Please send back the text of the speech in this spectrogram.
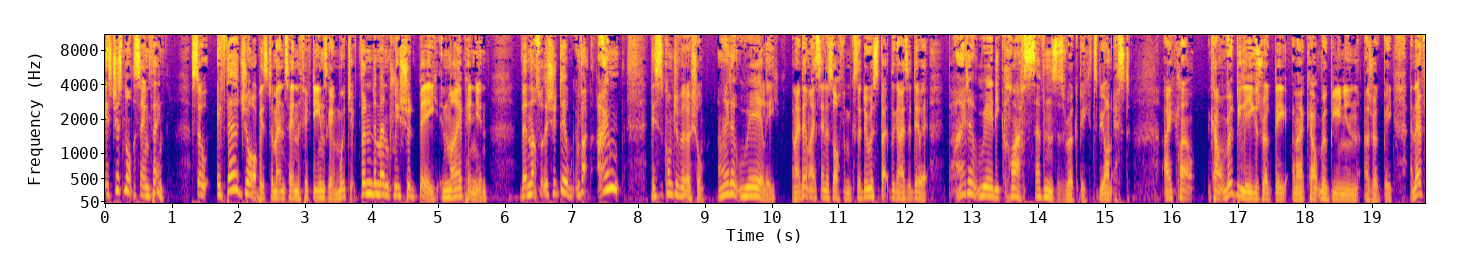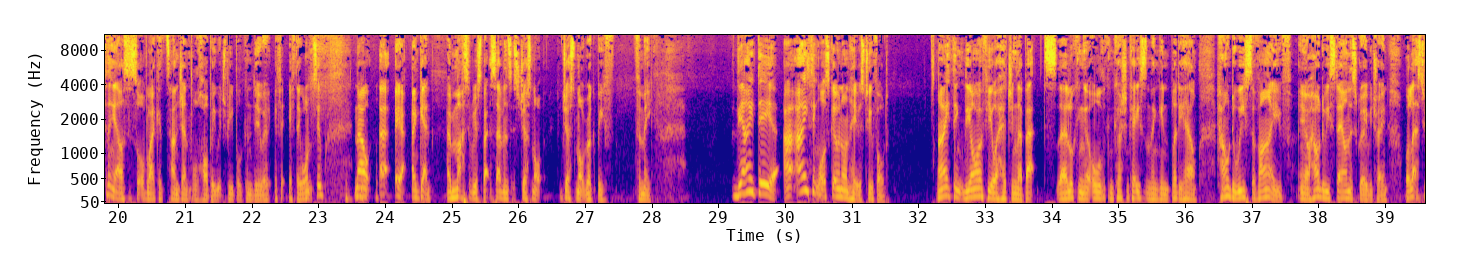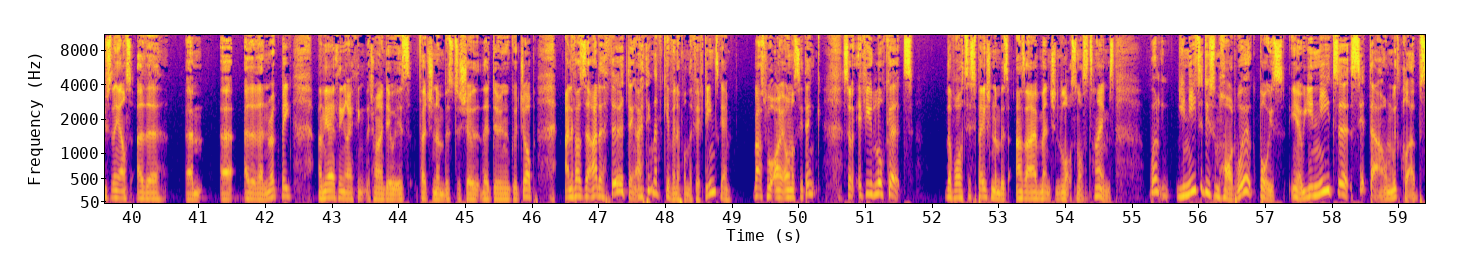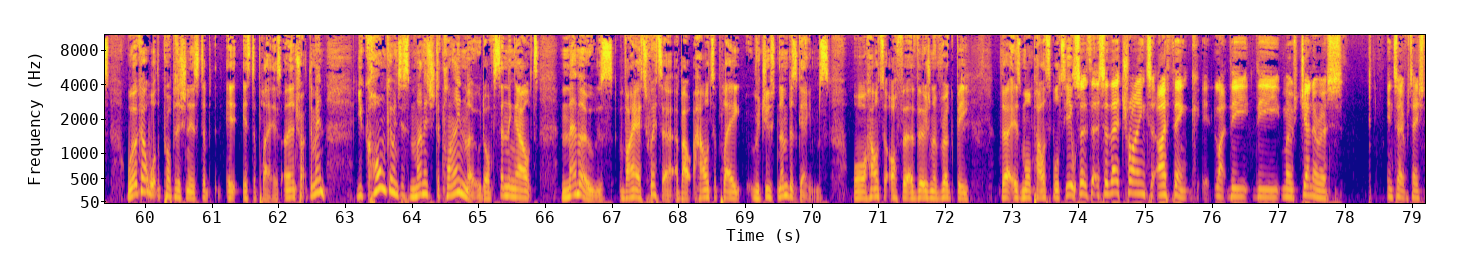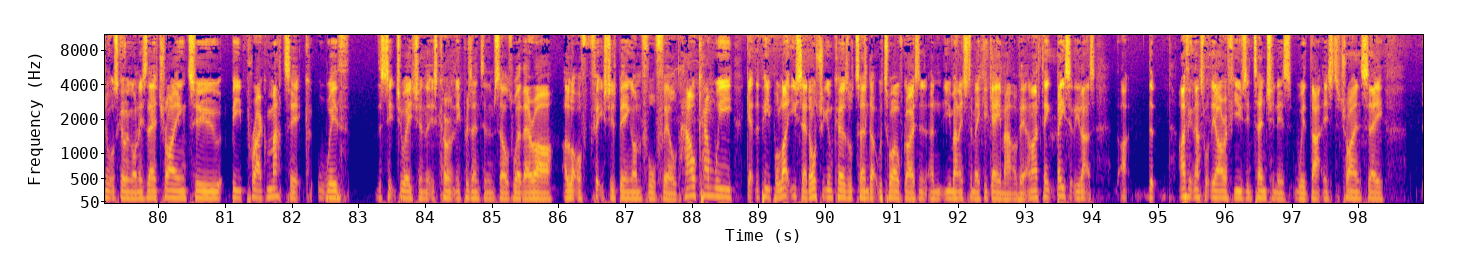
It's just not the same thing. So, if their job is to maintain the 15s game, which it fundamentally should be, in my opinion, then that's what they should do. In fact, I'm. This is controversial. I don't really, and I don't like saying this often because I do respect the guys that do it, but I don't really class sevens as rugby. To be honest, I count, count rugby league as rugby, and I count rugby union as rugby, and everything else is sort of like a tangential hobby which people can do if if they want to. Now, uh, yeah, again, I massively respect sevens. It's just not just not rugby f- for me. The idea, I, I think, what's going on here is twofold. I think the RFU are hedging their bets. They're looking at all the concussion cases and thinking, bloody hell, how do we survive? You know, how do we stay on this gravy train? Well, let's do something else other um, uh, other than rugby. And the other thing I think they're trying to do is fudge numbers to show that they're doing a good job. And if I was to add a third thing, I think they've given up on the 15s game. That's what I honestly think. So if you look at the participation numbers, as I've mentioned lots and lots of times, well, you need to do some hard work, boys. You know, you need to sit down with clubs, work out what the proposition is to is to players, and then attract them in. You can't go into this managed decline mode of sending out memos via Twitter about how to play reduced numbers games or how to offer a version of rugby that is more palatable to you. So, th- so they're trying to. I think, like the the most generous interpretation of what's going on is they're trying to be pragmatic with the situation that is currently presenting themselves, where there are a lot of fixtures being unfulfilled. How can we get the people, like you said, Altrincham Kersal turned up with twelve guys, and, and you managed to make a game out of it. And I think basically that's, uh, the, I think that's what the RFU's intention is with that is to try and say,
